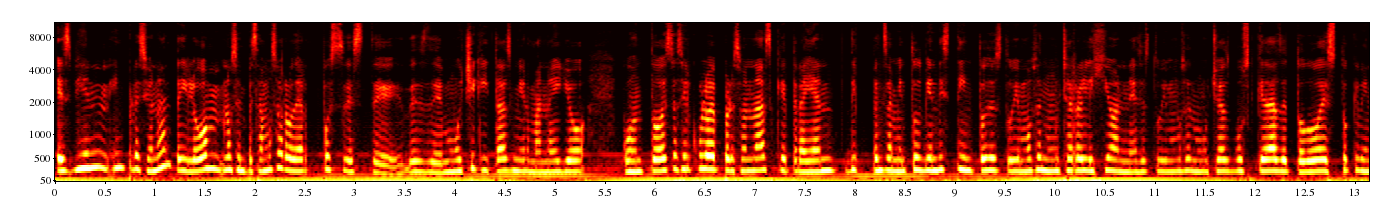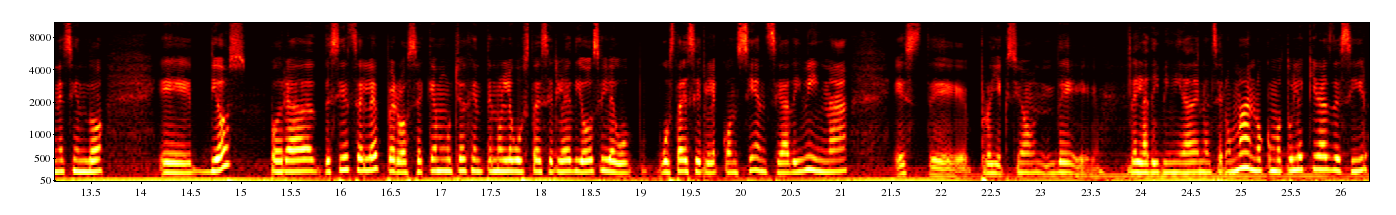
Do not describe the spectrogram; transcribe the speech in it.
es bien impresionante y luego nos empezamos a rodear pues este desde muy chiquitas mi hermana y yo con todo este círculo de personas que traían pensamientos bien distintos estuvimos en muchas religiones estuvimos en muchas búsquedas de todo esto que viene siendo eh, Dios podrá decírsele, pero sé que mucha gente no le gusta decirle Dios y le gusta decirle conciencia divina, este, proyección de, de la divinidad en el ser humano, como tú le quieras decir.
